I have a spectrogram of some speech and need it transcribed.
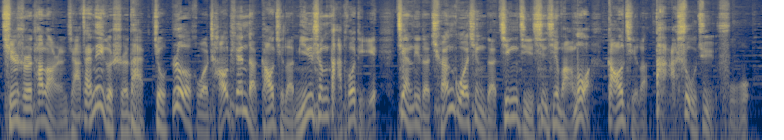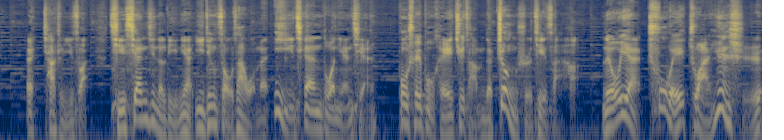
其实他老人家在那个时代就热火朝天地搞起了民生大托底，建立了全国性的经济信息网络，搞起了大数据服务。哎，掐指一算，其先进的理念已经走在我们一千多年前。不吹不黑，据咱们的正史记载，哈，刘晏初为转运使，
